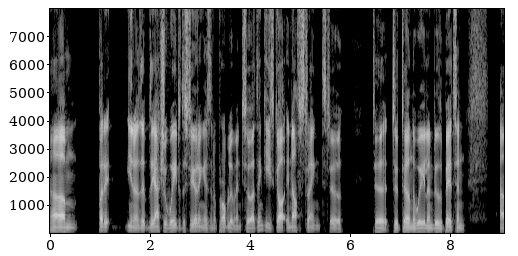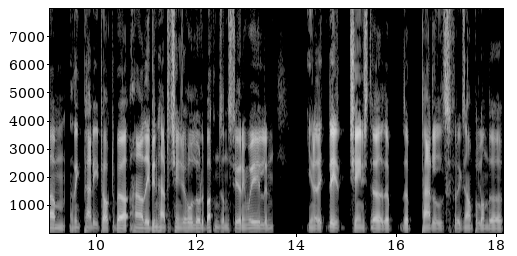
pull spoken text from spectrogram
Um, but it, you know the the actual weight of the steering isn't a problem, and so I think he's got enough strength to to to turn the wheel and do the bits. And um, I think Paddy talked about how they didn't have to change a whole load of buttons on the steering wheel, and you know they they changed the the, the paddles, for example, on the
